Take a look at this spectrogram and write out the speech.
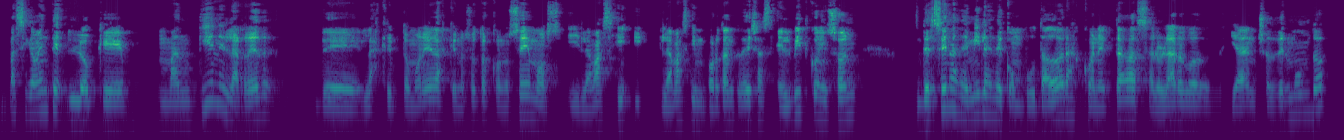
Básicamente lo que mantiene la red de las criptomonedas que nosotros conocemos y la más, y la más importante de ellas, el Bitcoin, son decenas de miles de computadoras conectadas a lo largo y ancho del mundo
